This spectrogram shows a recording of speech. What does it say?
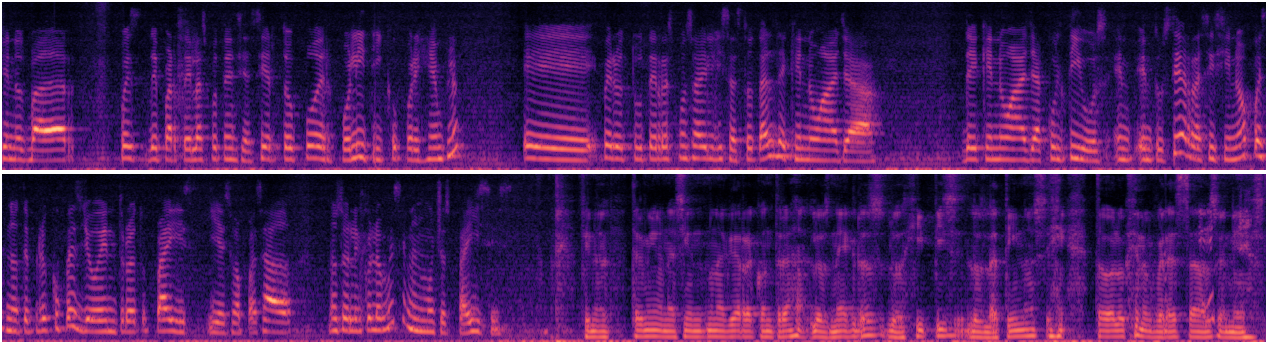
que nos va a dar, pues, de parte de las potencias cierto poder político, por ejemplo, eh, pero tú te responsabilizas total de que no haya de que no haya cultivos en, tus tierras y si no, pues no te preocupes, yo entro a tu país y eso ha pasado no solo en Colombia, sino en muchos países. Al final terminan haciendo una guerra contra los negros, los hippies, los latinos y todo lo que no fuera Estados Unidos.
